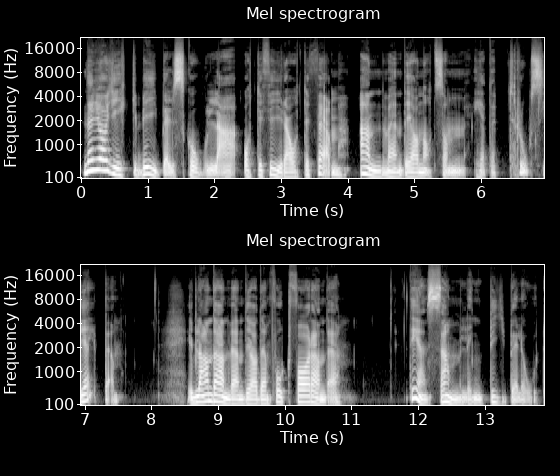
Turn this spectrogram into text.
När jag gick bibelskola 84-85 använde jag något som heter Troshjälpen. Ibland använder jag den fortfarande. Det är en samling bibelord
